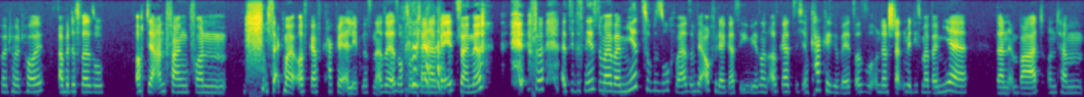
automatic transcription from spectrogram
toi, toi, toi. Aber das war so auch der Anfang von, ich sag mal, Oscars Kacke-Erlebnissen. Also er ist auch so ein kleiner Wälzer, ne? Also, als sie das nächste Mal bei mir zu Besuch war, sind wir auch wieder Gassi gewesen und Oscar hat sich in Kacke gewälzt. Also, und dann standen wir diesmal bei mir dann im Bad und haben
